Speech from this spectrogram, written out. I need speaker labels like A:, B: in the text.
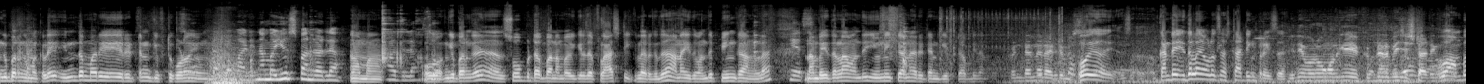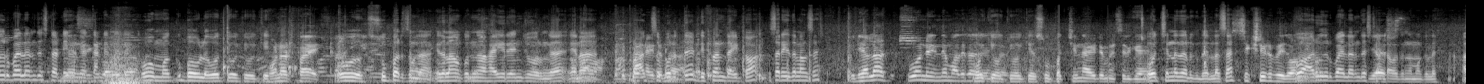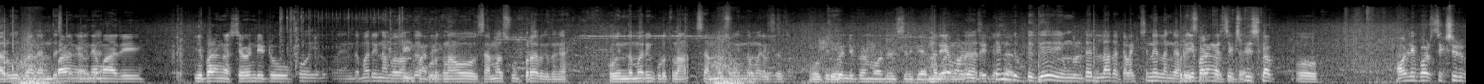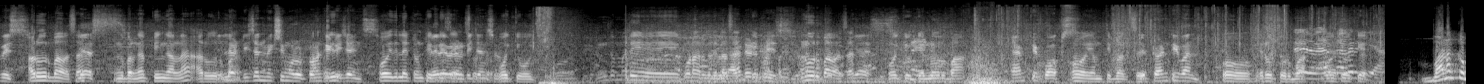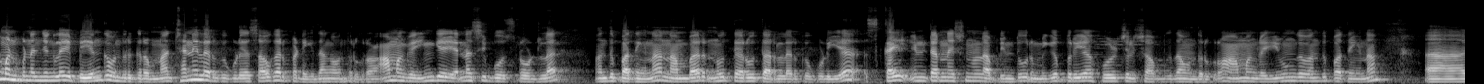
A: இங்க பாருங்க மக்களே இந்த மாதிரி ரிட்டர்ன் கிஃப்ட் கூட இவங்க
B: நம்ம யூஸ் பண்றோம்ல
A: ஆமா.
B: அதுல
A: இங்க பாருங்க சோப்பு டப்பா நம்ம வைக்கிறது பிளாஸ்டிக்ல இருக்குது. ஆனா இது வந்து பிங்காங்கல நம்ம இதெல்லாம் வந்து யூனிக்கான ரிட்டர்ன் கிஃப்ட் அப்படிதான்.
C: கண்டெய்னர் ஐட்டம்ஸ்
A: ஓ கண்டெய்னர் இதெல்லாம் எவ்வளவு சார் ஸ்டார்டிங் பிரைஸ்
C: இது ஒரு உங்களுக்கு 50 ரூபாய் ஸ்டார்டிங்
A: ஓ 50 ரூபாயில இருந்து ஸ்டார்டிங் கண்டெய்னர் ஓ mug bowl okay okay okay
C: 105
A: ஓ சூப்பர் சார் இதெல்லாம் கொஞ்சம் ஹை ரேஞ்ச் வருங்க. ஏன்னா பாக்ஸ் பொறுத்து டிஃபரண்ட் ஐட்டம் சார் இதெல்லாம் சார்
C: இதெல்லாம் 200 இந்த மாதிரி
A: ஓகே ஓகே ஓகே சூப்பர்
C: சின்ன ஐட்டம்ஸ் இருக்கு.
A: ஓ சின்னதா இருக்குது இல்ல சார்
C: 60 ரூபாய்
A: ஓ 60 ரூபாயில இருந்து ஸ்டார்ட் ஆகுதுங்க மக்களே. 60 ரூபாயில இருந்து
C: பாருங்க இந்த மாதிரி இது பாருங்க செவன்டி டூ
A: இந்த மாதிரி நம்ம வந்து கொடுக்கலாம். ஓ செம்ம சூப்பராக இருக்குதுங்க. ஓ இந்த மாதிரியும் கொடுக்கலாம். செம்ம சூ இந்த மாதிரி sir okay
C: different different models இருக்கு. நிறைய மாடல்ஸ்
A: ரிட்டன் கிஃப்ட்டுக்கு உங்கள்கிட்ட இல்லாத கலெக்ஷனே இல்லைங்க.
C: இது பாருங்க சிக்ஸ் பீஸ் கப்
A: ஓ.
C: Only for சிக்ஸ்டி ருபீஸ்
A: அறுபது ரூபாவா சார். இங்கே பாருங்க பீங்கால அறுபது
C: இல்ல
A: ரூபாய்.
C: டிசைன் மிக்சிங் ஒரு டுவெண்ட்டி டிசைன்ஸ்
A: ஓ இதில் டுவெண்ட்டி டிசைன்ஸ் ஓகே ஓகே இந்த மாதிரி கூட இருக்குதுல்ல சார்
C: 100 rupees.
A: நூறுரூபாவா சார் ஓகே ஓகே நூறுரூபா.
C: எம்டி பாக்ஸ்
A: ஓ எம்டி பாக்ஸ்
C: டுவெண்ட்டி ஒன்
A: ஓ இருபத்தொரு ரூபாய் ஓகே ஓகே வணக்கம் அன்பு நெஞ்சங்களே இப்போ எங்கே வந்திருக்கிறோம்னா சென்னையில் இருக்கக்கூடிய சவுகர்பேட்டைக்கு தாங்க வந்திருக்கிறோம். ஆமாங்க இங்கே என்எஸ்சி போஸ் ரோட்டில் வந்து பார்த்திங்கன்னா நம்பர் நூற்றி அறுபத்தாறில் இருக்கக்கூடிய ஸ்கை இன்டர்நேஷ்னல் அப்படின்ட்டு ஒரு மிகப்பெரிய ஹோல்சேல் ஷாப்புக்கு தான் வந்திருக்கிறோம். ஆமாங்க இவங்க வந்து பார்த்தீங்கன்னா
